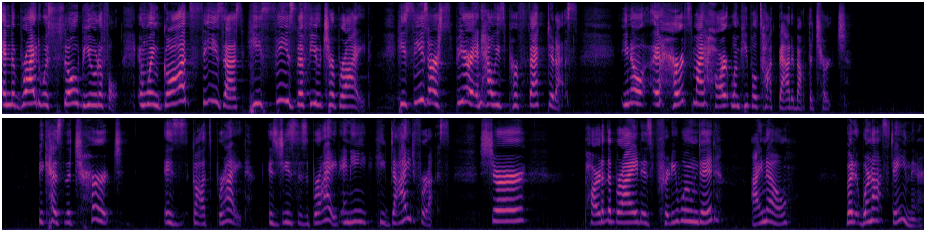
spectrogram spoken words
And the bride was so beautiful. And when God sees us, he sees the future bride. He sees our spirit and how he's perfected us. You know, it hurts my heart when people talk bad about the church because the church is God's bride, is Jesus' bride, and he, he died for us. Sure, part of the bride is pretty wounded. I know. But we're not staying there.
